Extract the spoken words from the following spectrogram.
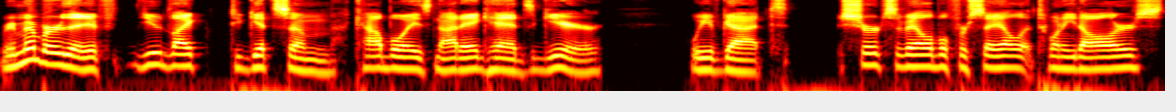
Remember that if you'd like to get some Cowboys Not Eggheads gear, we've got shirts available for sale at $20.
